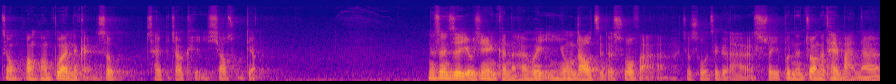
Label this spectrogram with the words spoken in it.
这种惶惶不安的感受，才比较可以消除掉。那甚至有些人可能还会引用老子的说法，就说这个啊，水不能装得太满呐，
